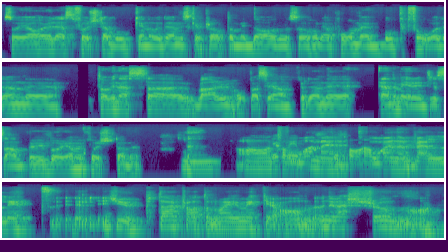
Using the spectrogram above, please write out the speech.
Så jag har ju läst första boken och den vi ska prata om idag. Och så håller jag på med bok två. Den eh, tar vi nästa varv hoppas jag, för den är ännu mer intressant. Men vi börjar med första nu. Mm. Ja, tvåan är, tvåan är väldigt djup. Där pratar man ju mycket om universum och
